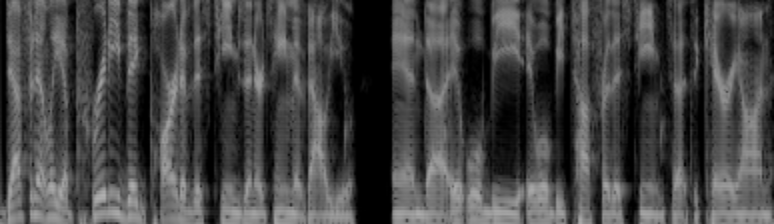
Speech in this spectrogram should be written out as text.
definitely a pretty big part of this team's entertainment value, and uh, it will be it will be tough for this team to to carry on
